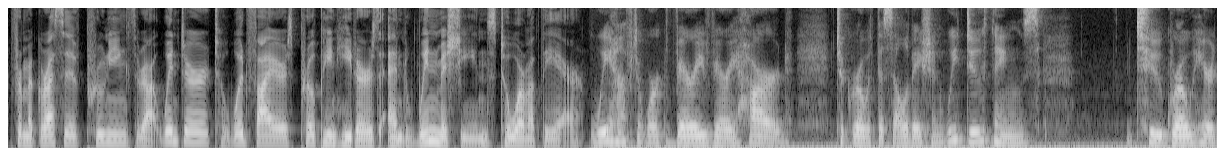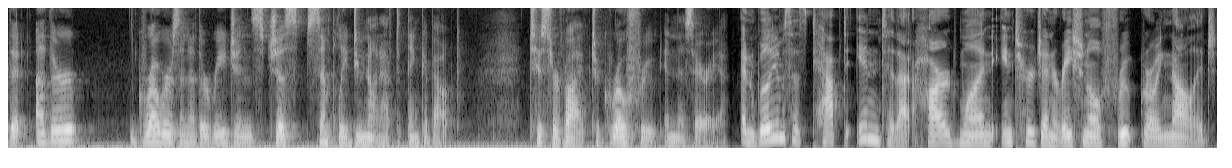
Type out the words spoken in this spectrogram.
From aggressive pruning throughout winter to wood fires, propane heaters, and wind machines to warm up the air. We have to work very, very hard to grow at this elevation. We do things to grow here that other growers in other regions just simply do not have to think about to survive, to grow fruit in this area. And Williams has tapped into that hard won intergenerational fruit growing knowledge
